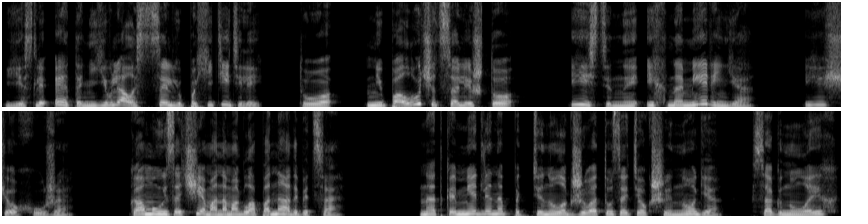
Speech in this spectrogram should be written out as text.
если это не являлось целью похитителей, то не получится ли, что истинные их намерения еще хуже? Кому и зачем она могла понадобиться? Надка медленно подтянула к животу затекшие ноги, согнула их,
